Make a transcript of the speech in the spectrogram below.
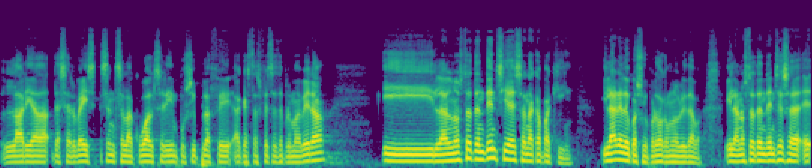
l'àrea de serveis, sense la qual seria impossible fer aquestes festes de primavera, i la nostra tendència és anar cap aquí. I l'àrea d'educació, perdó, que me l'oblidava. I la nostra tendència és,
